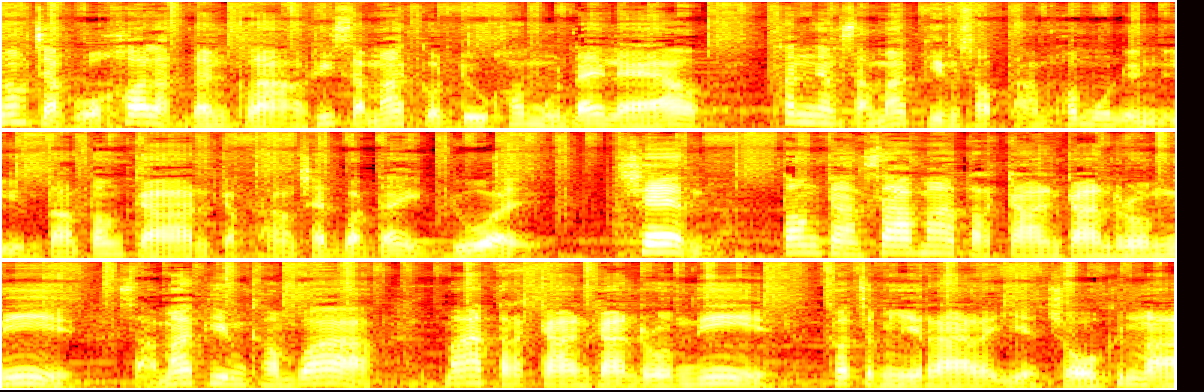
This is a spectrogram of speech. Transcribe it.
นอกจากหัวข้อหลักดังกล่าวที่สามารถกดดูข้อมูลได้แล้ว ท่านยังสามารถพิมพ์สอบถามข้อมูลอื่น ๆ ตามต้องการกับทางแชทบอทได้อีกด้วย เช่น ต้องการทราบมาตรการการรวมหนี้ สามารถพิมพ์คำว่า มาตรการการรวมหนี้ก็จะมีรายละเอียดโชว์ขึ้นมา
